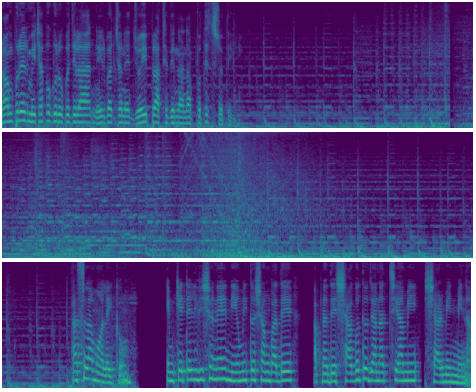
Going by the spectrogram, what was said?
রংপুরের মিঠাপুকুর উপজেলা নির্বাচনে জয়ী প্রার্থীদের নানা প্রতিশ্রুতি। আসসালামু আলাইকুম। এমকে টেলিভিশনের নিয়মিত সংবাদে আপনাদের স্বাগত জানাচ্ছি আমি শারমিন মিনা।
